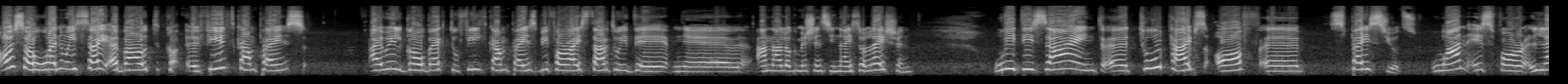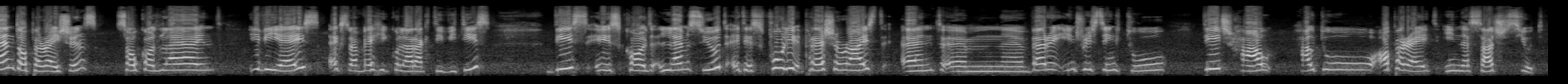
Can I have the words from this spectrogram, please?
Also, when we say about uh, field campaigns, I will go back to field campaigns before I start with the uh, analog missions in isolation. We designed uh, two types of uh, spacesuits. One is for land operations, so-called land EVAs, extravehicular activities. This is called LEM suit. It is fully pressurized and um, very interesting to teach how how to operate in a such suit.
